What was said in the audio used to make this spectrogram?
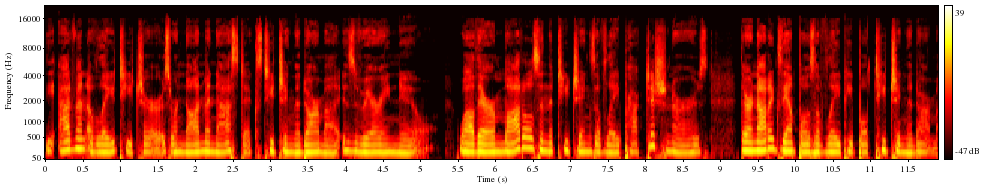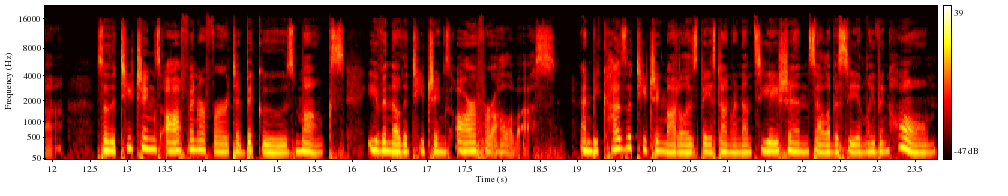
the advent of lay teachers or non monastics teaching the Dharma is very new. While there are models in the teachings of lay practitioners, there are not examples of lay people teaching the Dharma. So the teachings often refer to bhikkhus, monks, even though the teachings are for all of us. And because the teaching model is based on renunciation, celibacy, and leaving home,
